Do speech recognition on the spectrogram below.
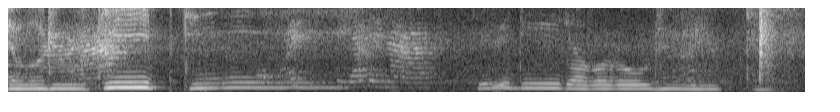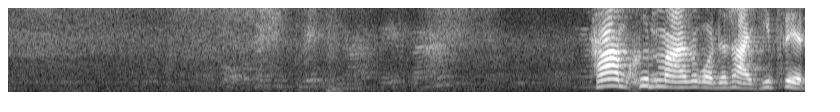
ดับดูดี ดีดีดีดับดูดีดีห้ามขึ้นมาจนกว่าจะถ่ายคลิปเสร็จ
